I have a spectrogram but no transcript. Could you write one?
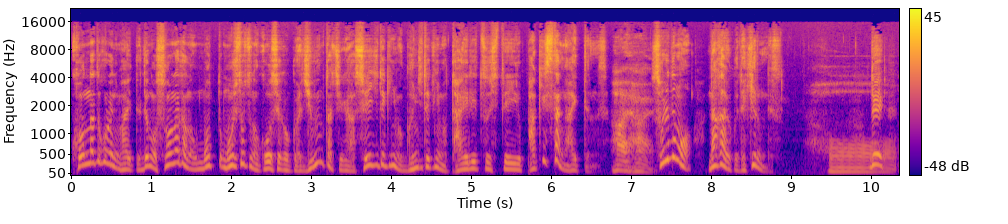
こんなところにも入って、でもその中のもっともう一つの構成国は自分たちが政治的にも軍事的にも対立しているパキスタンが入ってるんです。あ、はいはい。それでも仲良くできるんです。で、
